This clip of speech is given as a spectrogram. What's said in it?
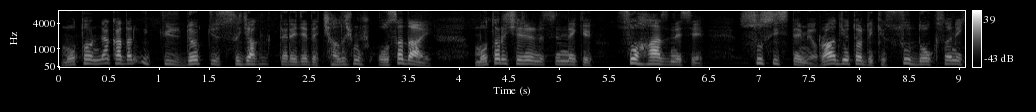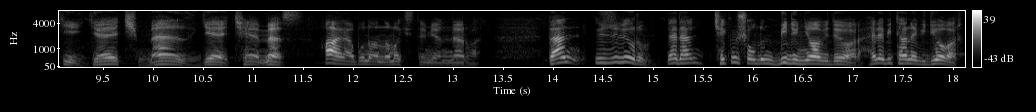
motor ne kadar 300-400 sıcaklık derecede çalışmış olsa dahi motor içerisindeki su haznesi, su sistemi, radyatördeki su 92'yi geçmez, geçemez. Hala bunu anlamak istemeyenler var. Ben üzülüyorum. Neden? Çekmiş olduğum bir dünya video var. Hele bir tane video var.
